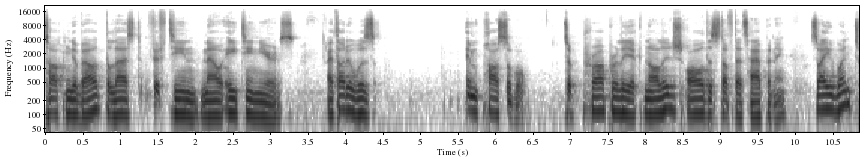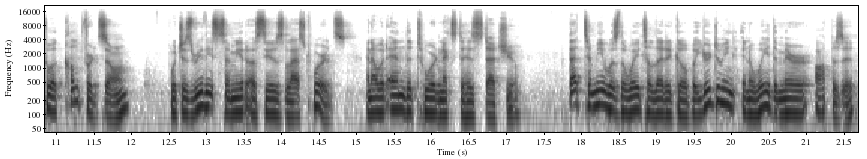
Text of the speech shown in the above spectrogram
talking about the last 15, now 18 years. I thought it was impossible to properly acknowledge all the stuff that's happening. So I went to a comfort zone, which is really Samir Kassir's last words, and I would end the tour next to his statue. That to me was the way to let it go, but you're doing, in a way, the mirror opposite.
